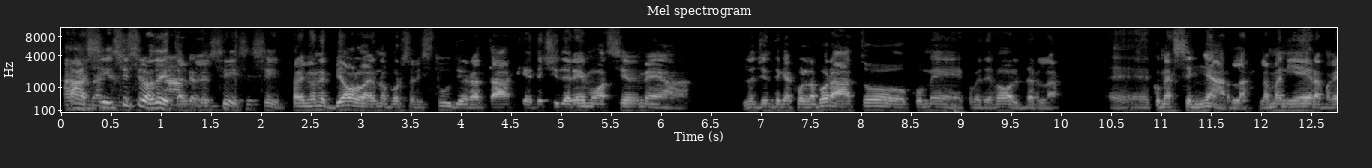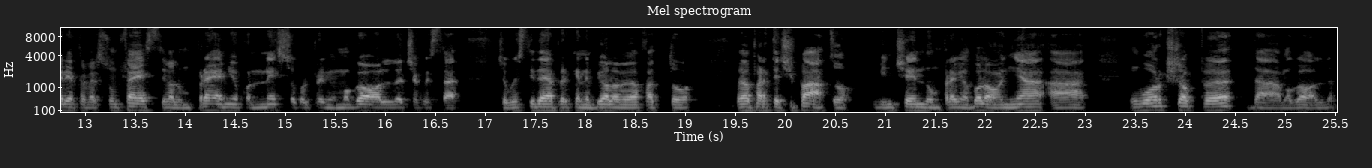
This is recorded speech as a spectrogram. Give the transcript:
Ah, ah sì, sì, sì, l'ho detto. Ah, sì, sì, sì. Il premio Nebbiolo è una borsa di studio in realtà che decideremo assieme alla gente che ha collaborato come, come devolverla, eh, come assegnarla, la maniera, magari attraverso un festival, un premio connesso col premio Mogol. C'è questa idea perché Nebbiolo aveva fatto aveva partecipato vincendo un premio a Bologna a un workshop da Mogol.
